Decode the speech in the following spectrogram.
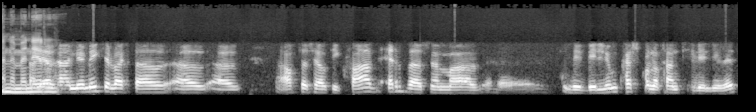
Þannig að það er mjög mikilvægt að, að, að átt að segja á því hvað er það sem við viljum, hvers konar framtíð viljum við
